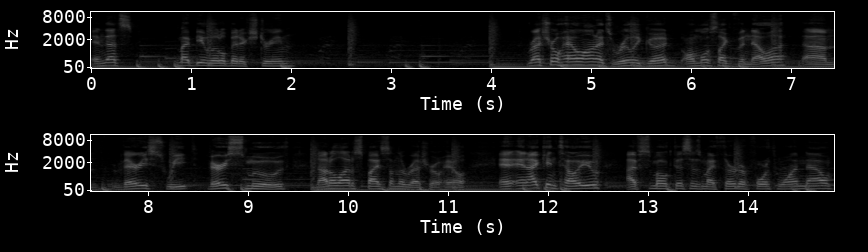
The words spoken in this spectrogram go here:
and that's might be a little bit extreme. Retrohale on it's really good, almost like vanilla. Um, very sweet, very smooth. Not a lot of spice on the retrohale. And, and I can tell you, I've smoked this as my third or fourth one now.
